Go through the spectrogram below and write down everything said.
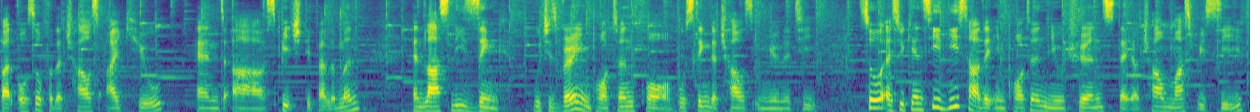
but also for the child's IQ and uh, speech development, and lastly zinc, which is very important for boosting the child's immunity. So as you can see, these are the important nutrients that your child must receive,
